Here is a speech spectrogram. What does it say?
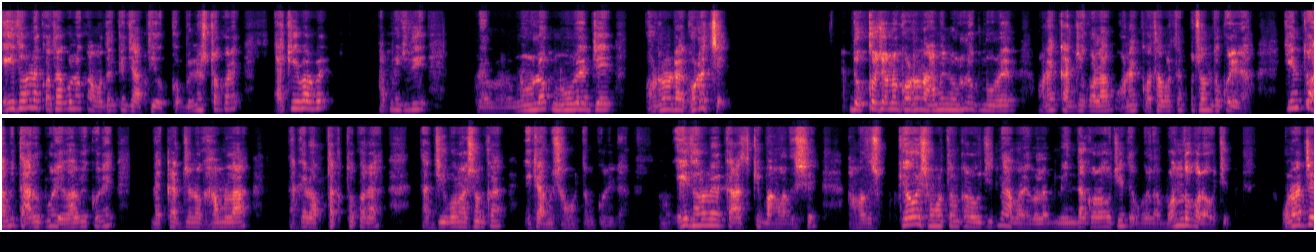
এই ধরনের কথাগুলোকে আমাদেরকে জাতীয় ঐক্য বিনষ্ট করে। একইভাবে আপনি যদি নুরুলক নূরের যে ঘটনাটা ঘটেছে, দুঃখজনক ঘটনা, আমি নুরুলক নূরের অনেক কার্যকলাপ, অনেক কথাবার্তা পছন্দ করি না। কিন্তু আমি তার উপর এভাবে করে ন্যাক্কারজনক হামলা তাকে রক্তাক্ত করা, তার জীবন আশঙ্কা, এটা আমি সমর্থন করি না। এবং এই ধরনের কাজকে বাংলাদেশে আমাদের কেউ সমর্থন করা উচিত না, আমার এগুলো নিন্দা করা উচিত এগুলো বন্ধ করা উচিত। ওনার যে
